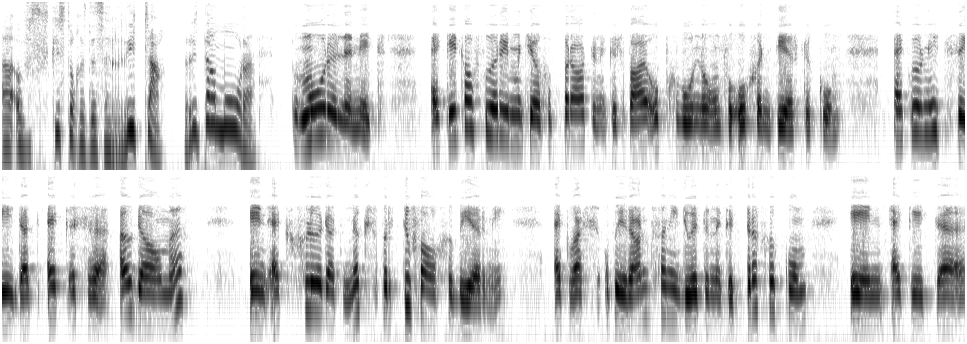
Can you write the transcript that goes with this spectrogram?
uh, of skus tog is dis Rita. Rita Moore. Moore Lenet. Ek het al voorheen met jou gepraat en ek is baie opgewonde om ver oggend deur te kom. Ek wil net sê dat ek is 'n ou dame en ek glo dat niks per toeval gebeur nie. Ek was op die rand van die dood en ek het teruggekom en ek het uh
